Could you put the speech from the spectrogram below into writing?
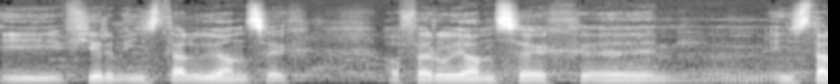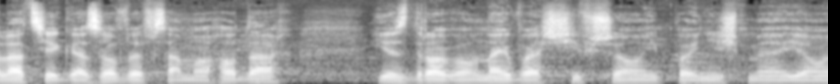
i firm instalujących, oferujących y, instalacje gazowe w samochodach jest drogą najwłaściwszą i powinniśmy ją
